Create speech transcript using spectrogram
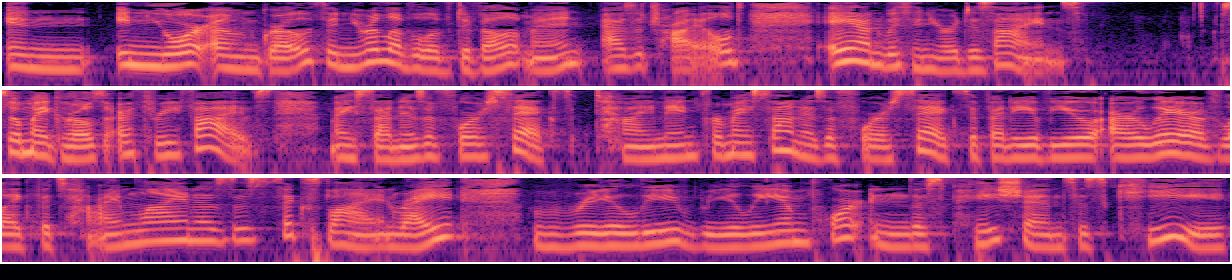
in, in your own growth and your level of development as a child and within your designs. So my girls are three fives. My son is a four six. Timing for my son is a four six. If any of you are aware of like the timeline is a six line, right? Really, really important. This patience is key.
